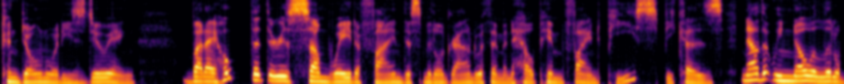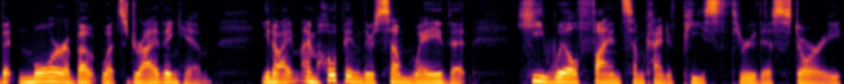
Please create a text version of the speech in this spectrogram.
condone what he's doing but I hope that there is some way to find this middle ground with him and help him find peace because now that we know a little bit more about what's driving him, you know, I'm, I'm hoping there's some way that he will find some kind of peace through this story.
